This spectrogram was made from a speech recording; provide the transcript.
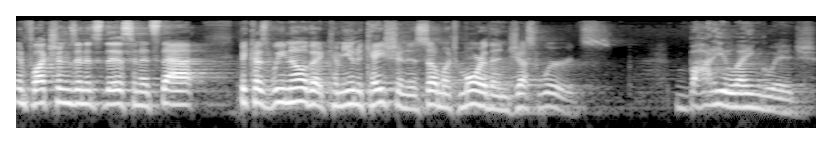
inflections and it's this and it's that, because we know that communication is so much more than just words. Body language,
